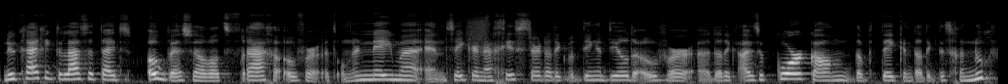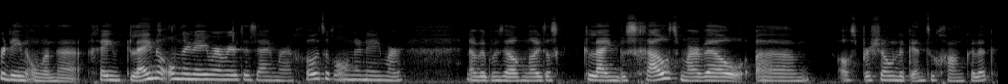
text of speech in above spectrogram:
Nu krijg ik de laatste tijd ook best wel wat vragen over het ondernemen. En zeker na gisteren dat ik wat dingen deelde over uh, dat ik uit de koor kan. Dat betekent dat ik dus genoeg verdien om een, uh, geen kleine ondernemer meer te zijn, maar een grotere ondernemer. Nou heb ik mezelf nooit als klein beschouwd, maar wel uh, als persoonlijk en toegankelijk.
